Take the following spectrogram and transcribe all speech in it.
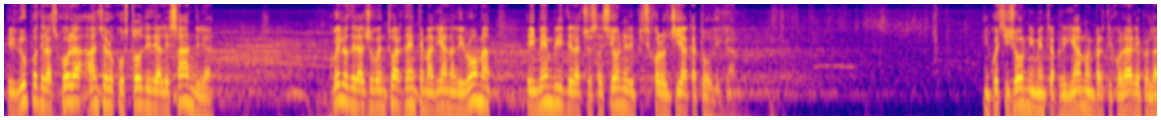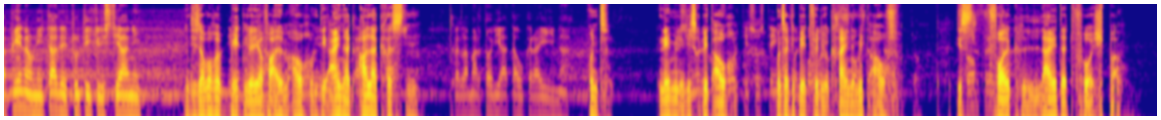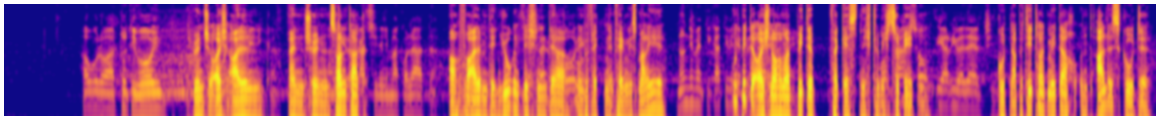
Il gruppo della scuola Angelo Custodi di Alessandria, quello della Gioventù Ardente Mariana di Roma e i membri dell'Associazione di Psicologia Cattolica. In questi giorni, mentre preghiamo in particolare per la piena unità di tutti i cristiani, in dieser Woche beten wir ja vor allem auch um die Einheit aller Christen und nehmen in dieses Gebet auch unser Gebet für die Ukraine mit auf. Dieses Volk leidet furchtbar. Ich wünsche euch allen einen schönen Sonntag, auch vor allem den Jugendlichen der unbefleckten Empfängnis Marie. Und bitte euch noch einmal, bitte vergesst nicht für mich zu beten. Guten Appetit heute Mittag und alles Gute.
